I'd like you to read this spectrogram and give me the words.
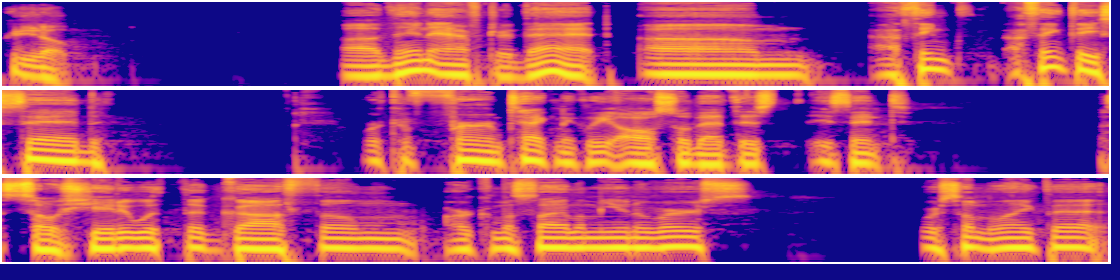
pretty dope. Uh, then after that, um, I think I think they said or confirmed technically also that this isn't associated with the Gotham Arkham Asylum universe or something like that.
